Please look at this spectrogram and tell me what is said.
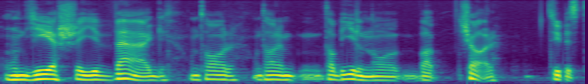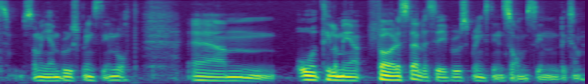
hon ger sig iväg. Hon tar, hon tar, en, tar bilen och bara kör. Typiskt som i en Bruce Springsteen-låt. Ehm, och till och med föreställer sig Bruce Springsteen som sin liksom,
